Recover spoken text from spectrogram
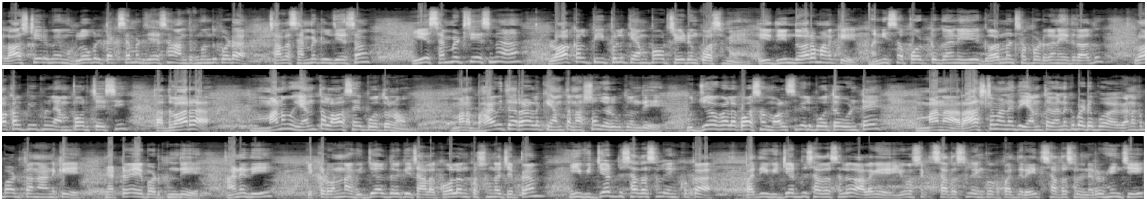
లాస్ట్ ఇయర్ మేము గ్లోబల్ టెక్ సమ్మిట్ చేసాం. అంతకుముందు కూడా చాలా సమ్మిట్లు చేసాం. ఏ సమ్మిట్ చేసినా లోకల్ పీపుల్కి ఎంపవర్ చేయడం కోసమే. ఇది దీని ద్వారా మనకి మనీ సపోర్ట్ కానీ గవర్నమెంట్ సపోర్ట్ కానీ ఇది రాదు. లోకల్ పీపుల్ని ఎంపవర్ చేసి తద్వారా మనం ఎంత లాస్ అయిపోతున్నాం మన భావితరాలకి ఎంత నష్టం జరుగుతుంది ఉద్యోగాల కోసం వలస వెళ్ళిపోతూ ఉంటే మన రాష్ట్రం అనేది ఎంత వెనకబడిపో వెనకబాటుతనానికి నెట్టవేయబడుతుంది అనేది ఇక్కడ ఉన్న విద్యార్థులకి చాలా కూలంకుషంగా చెప్పాం. ఈ విద్యార్థి సదస్సులు ఇంకొక పది విద్యార్థి సదస్సులు అలాగే యువశక్తి సదస్సులు ఇంకొక పది రైతు సదస్సులు నిర్వహించి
